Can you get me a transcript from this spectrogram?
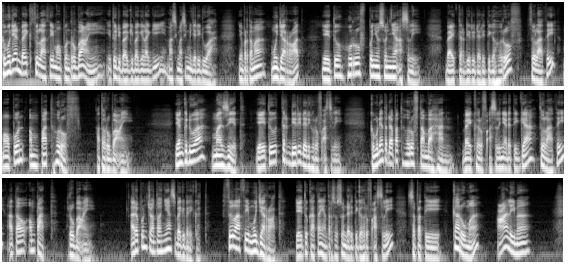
Kemudian baik thulathi maupun rubai itu dibagi-bagi lagi masing-masing menjadi dua. Yang pertama, mujarrad, yaitu huruf penyusunnya asli. Baik terdiri dari tiga huruf, thulathi, maupun empat huruf, atau rubai. Yang kedua, mazid, yaitu terdiri dari huruf asli. Kemudian terdapat huruf tambahan, baik huruf aslinya ada tiga, thulathi, atau empat, rubai. Adapun contohnya sebagai berikut. Thulathi mujarrad, yaitu kata yang tersusun dari tiga huruf asli, seperti karuma, alima.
